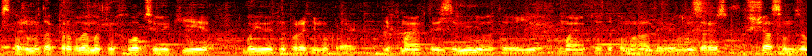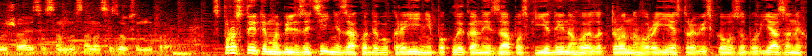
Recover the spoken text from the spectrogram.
скажімо так, проблема тих хлопців, які воюють на передньому краї. Їх має хтось замінювати, їх має хтось допомагати. І вони зараз з часом залишаються сам на сам, це зовсім неправильно. Спростити мобілізаційні заходи в Україні покликаний запуск єдиного електронного реєстру військовозобов'язаних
